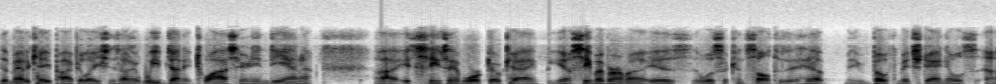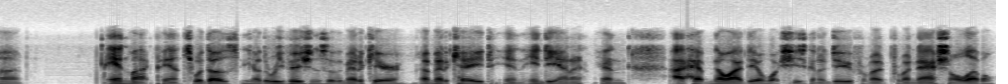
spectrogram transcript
the Medicaid populations. I mean, we've done it twice here in Indiana. Uh, it seems to have worked okay. You know, Seema Verma is was a consultant that helped both Mitch Daniels uh, and Mike Pence with those, you know, the revisions of the Medicare, uh, Medicaid in Indiana, and I have no idea what she's going to do from a from a national level,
